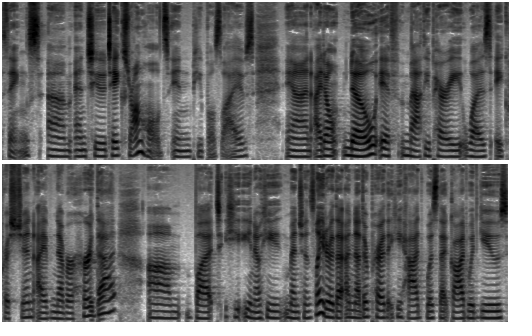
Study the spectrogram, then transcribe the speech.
things um, and to take strongholds in people's lives. And I don't know if Matthew Perry was a Christian. I've never heard that. Um, but he, you know, he mentions later that another prayer that he had was that God would use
